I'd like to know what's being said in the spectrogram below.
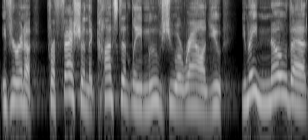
if you're in a profession that constantly moves you around, you, you may know that,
